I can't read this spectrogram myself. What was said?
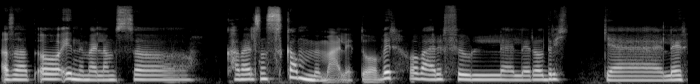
altså at, og innimellom så kan jeg liksom skamme meg litt over å være full eller å drikke eller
